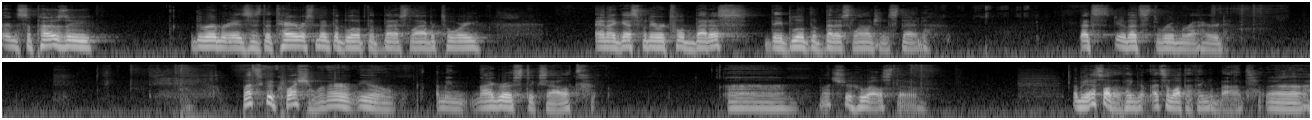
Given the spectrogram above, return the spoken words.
and supposedly the rumor is is the terrorists meant to blow up the Bettis laboratory, and I guess when they were told Bettis, they blew up the Bettis lounge instead. That's you know that's the rumor I heard. That's a good question. Whether you know, I mean, Nigro sticks out. Uh, not sure who else though. I mean, that's a lot to think. That's a lot to think about. Uh,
